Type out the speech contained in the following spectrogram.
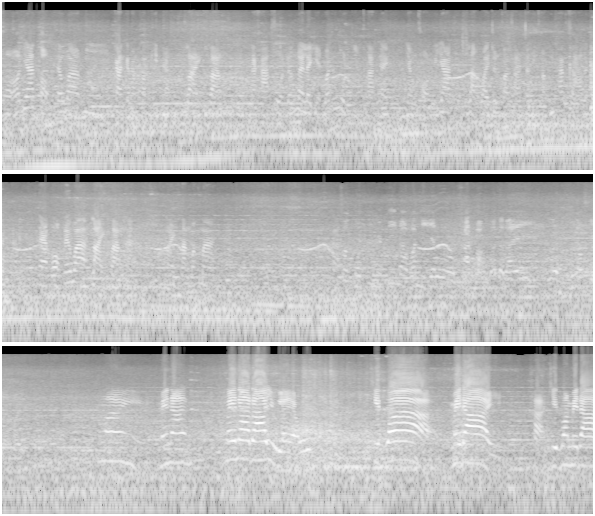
ขออนุญาตตอบแค่ว่ามีการกระทำความผิดเนี่ยหลายครั้งนะคะส่วนเรื่องรายละเอียดว่าทั้งหมดกี่ครั้งเนี่ยยังขออนุญาตละไว้จนกว่าศาลจะมีคำพิพากษาแล้วกันค่ะแต่บอกได้ว่าหลายครั้งค่ะหลายครั้งมากๆ วันนี้ยังคาดหวังว่าจะได้เงินที่เราเสียไปไม่ไม่น่าไม่น่าได้อยู่แล้ว คิดว่าไม่ได้ค่ะคิดว่าไม่ได้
